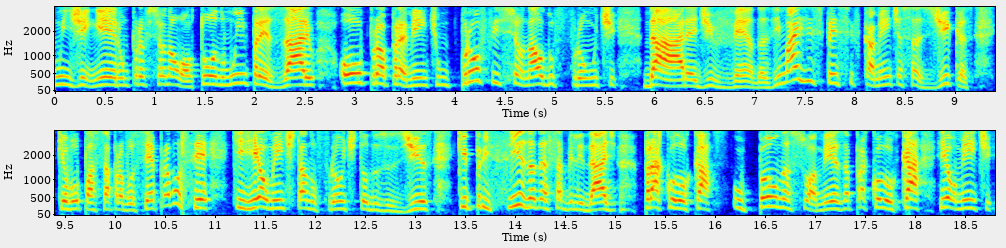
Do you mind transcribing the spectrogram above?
um engenheiro, um profissional autônomo, um empresário ou propriamente um profissional do front da área de vendas. E mais especificamente essas dicas que eu vou passar para você é para você que realmente está no front todos os dias, que precisa dessa habilidade para colocar o pão na sua mesa, para colocar realmente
